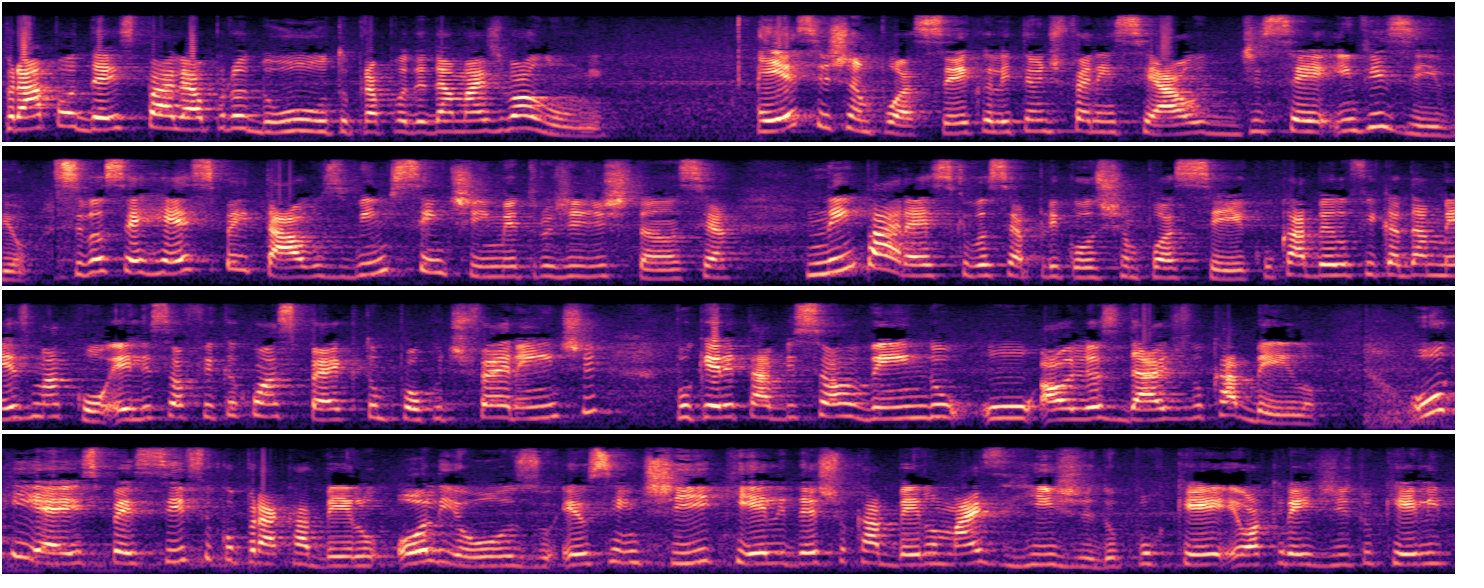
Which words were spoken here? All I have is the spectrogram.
para poder espalhar o produto, para poder dar mais volume. Esse shampoo a seco ele tem um diferencial de ser invisível. Se você respeitar os 20 centímetros de distância, nem parece que você aplicou o shampoo a seco, o cabelo fica da mesma cor, ele só fica com um aspecto um pouco diferente porque ele está absorvendo o, a oleosidade do cabelo. O que é específico para cabelo oleoso, eu senti que ele deixa o cabelo mais rígido, porque eu acredito que ele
